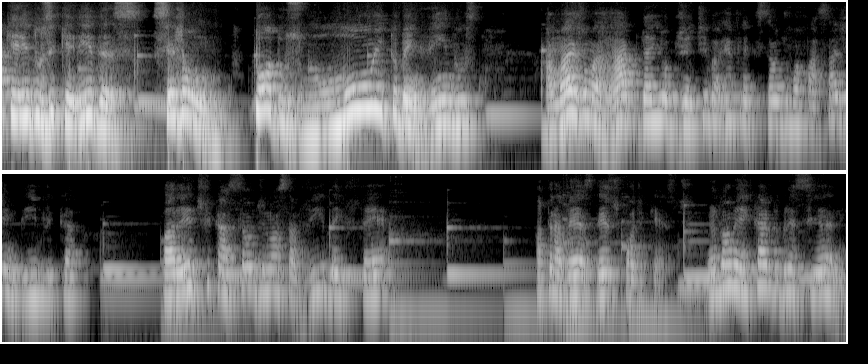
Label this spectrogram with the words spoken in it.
queridos e queridas, sejam todos muito bem-vindos a mais uma rápida e objetiva reflexão de uma passagem bíblica para a edificação de nossa vida e fé através deste podcast. Meu nome é Ricardo Bresciani,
